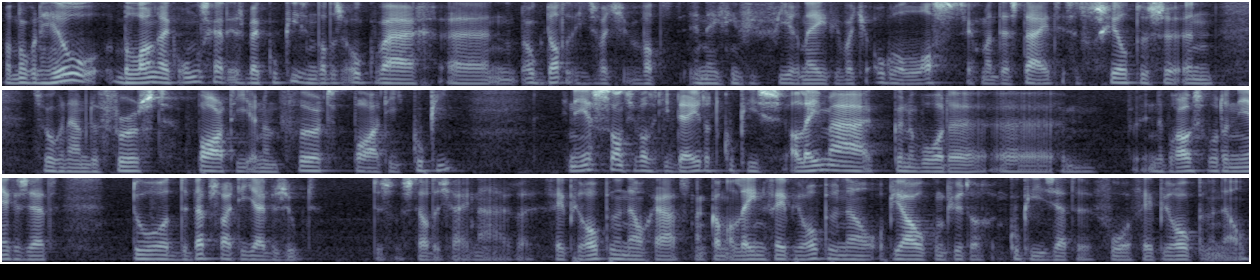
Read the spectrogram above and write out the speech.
wat nog een heel belangrijk onderscheid is bij cookies, en dat is ook waar, uh, ook dat is iets wat, je, wat in 1994, wat je ook al las, zeg maar destijds, is het verschil tussen een zogenaamde first party en een third party cookie. In eerste instantie was het idee dat cookies alleen maar kunnen worden uh, in de browser worden neergezet door de website die jij bezoekt. Dus stel dat jij naar uh, vpro.nl gaat, dan kan alleen vpro.nl op jouw computer een cookie zetten voor vpro.nl.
